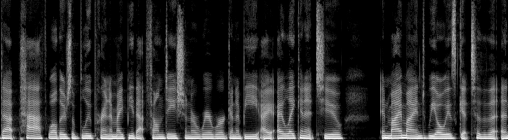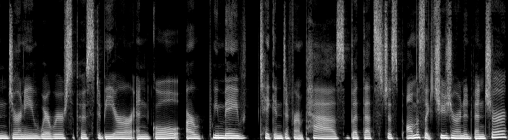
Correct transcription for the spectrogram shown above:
that path, while there's a blueprint, it might be that foundation or where we're going to be. I, I liken it to, in my mind, we always get to the end journey where we're supposed to be or our end goal. Our, we may taken different paths, but that's just almost like choose your own adventure.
